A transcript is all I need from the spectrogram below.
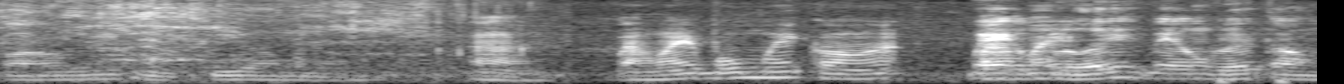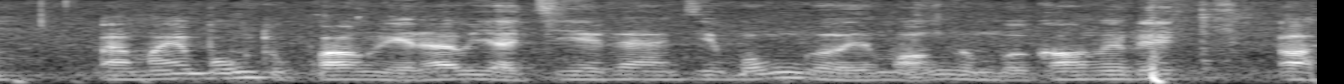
con biết chia không à ba mấy bốn mấy con á. Ba mấy con rưỡi be con rưỡi còn ba mấy bốn chục con vậy đó bây giờ chia ra chia bốn người mỗi người 10 con lên đi. Rồi.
